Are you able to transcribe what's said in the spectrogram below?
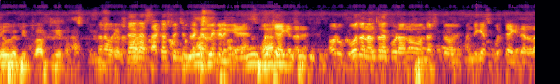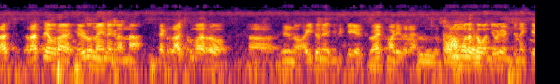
ದೇವರಲ್ಲಿ ಪ್ರಾರ್ಥನೆಯನ್ನು ಇದ್ದಾಗ ಸಾಕಷ್ಟು ಚಿತ್ರಕರ್ಮಿಗಳಿಗೆ ಸ್ಫೂರ್ತಿಯಾಗಿದ್ದಾರೆ ಅವರು ಹೋದ ನಂತರ ಕೂಡ ಒಂದಷ್ಟು ಮಂದಿಗೆ ಸ್ಫೂರ್ತಿ ಆಗಿದ್ದಾರೆ. ರಾತ್ರಿ ಅವರ ಎರಡು ನಯನಗಳನ್ನ ಡಾಕ್ಟರ್ ರಾಜ್ಕುಮಾರ್ ಏನು ಐದನೇ ಇದಕ್ಕೆ ಡೊನೇಟ್ ಮಾಡಿದ್ದಾರೆ. ಆ ಮೂಲಕ ಒಂದ್ ಏಳು ಎಂಟು ಜನಕ್ಕೆ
